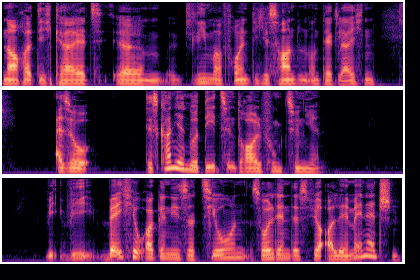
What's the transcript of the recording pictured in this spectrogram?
Nachhaltigkeit, ähm, klimafreundliches Handeln und dergleichen. Also das kann ja nur dezentral funktionieren. Wie, wie, welche Organisation soll denn das für alle managen?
